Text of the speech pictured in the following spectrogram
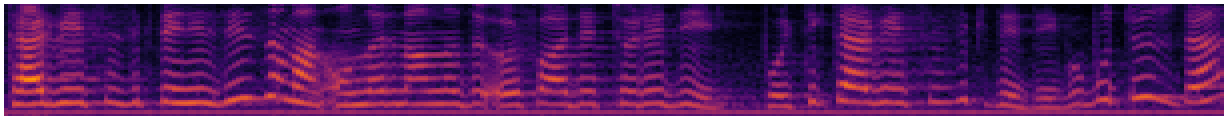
terbiyesizlik denildiği zaman onların anladığı örf adet töre değil, politik terbiyesizlik de değil. Bu, bu düzden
